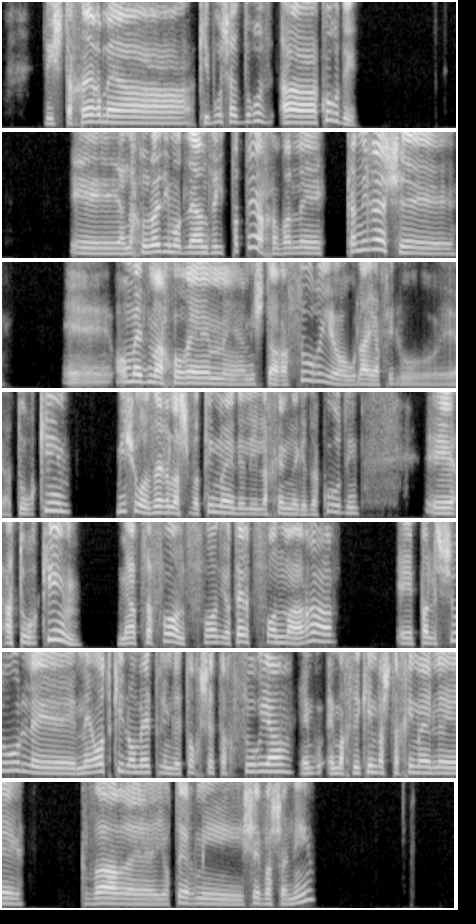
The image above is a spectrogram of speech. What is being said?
להשתחרר מהכיבוש הדרוז... הכורדי. אה, אנחנו לא יודעים עוד לאן זה יתפתח, אבל אה, כנראה שעומד אה, מאחוריהם המשטר הסורי, או אולי אפילו הטורקים. מישהו עוזר לשבטים האלה להילחם נגד הכורדים. הטורקים מהצפון, צפון, יותר צפון מערב, פלשו למאות קילומטרים לתוך שטח סוריה, הם, הם מחזיקים בשטחים האלה כבר יותר משבע שנים.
